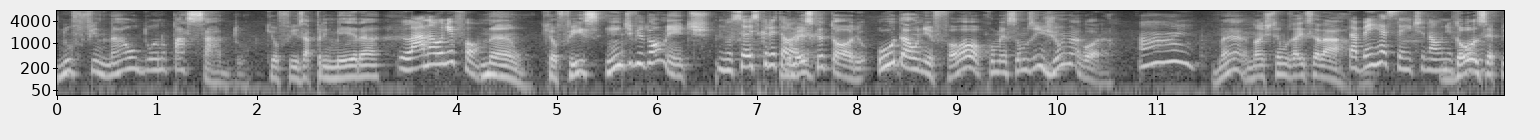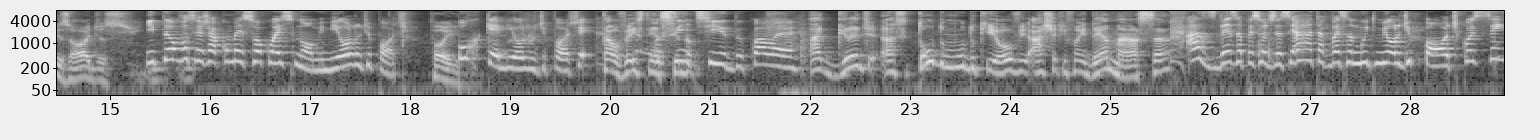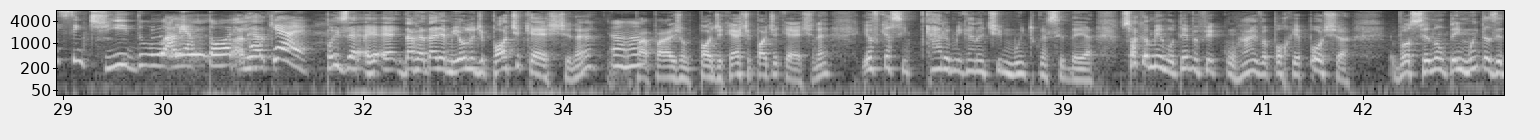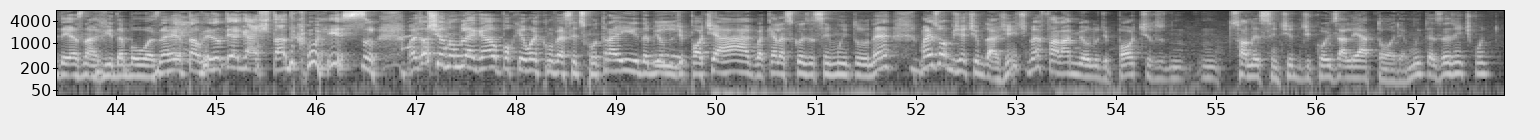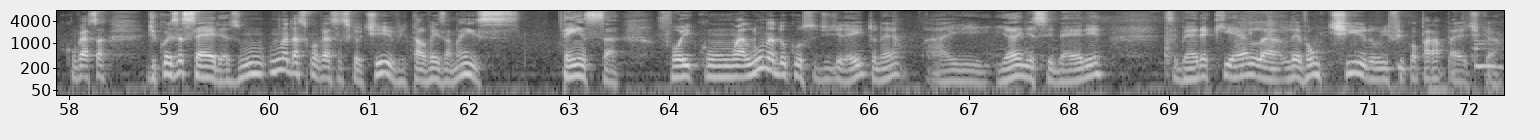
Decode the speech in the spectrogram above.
no final do ano passado que eu fiz a primeira. Lá na Unifor? Não, que eu fiz individualmente. No seu escritório? No meu escritório. O da Unifor começamos em junho agora. Ai. Né? Nós temos aí, sei lá. Tá bem recente na Unifor. 12 episódios. Então você já começou com esse nome, Miolo de Pote. Foi. Por que miolo de pote? Talvez tenha o sido. sentido, qual é? A grande. Assim, todo mundo que ouve acha que foi uma ideia massa. Às vezes a pessoa diz assim: ah, tá conversando muito miolo de pote, coisa sem sentido, aleatório. Alea... Como que é? Pois é, é, é, na verdade é miolo de podcast, né? Uhum. Para junto, podcast podcast, né? E eu fiquei assim, cara, eu me garanti muito com essa ideia. Só que ao mesmo tempo eu fico com raiva porque, poxa, você não tem muitas ideias na vida boas, né? Eu, talvez eu tenha gastado com isso. Mas eu achei o nome legal porque uma conversa descontraída, miolo e... de pote é água, aquelas coisas assim muito, né? Mas o objetivo da gente não é falar miolo de pote só nesse sentido de coisa aleatória. Muitas vezes a gente conversa de coisas sérias. Um, uma das conversas que eu tive, talvez a mais tensa, foi com uma aluna do curso de Direito, né? A Yane Sibéria. Sibéria, que ela levou um tiro e ficou paraplégica.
